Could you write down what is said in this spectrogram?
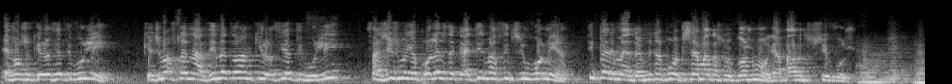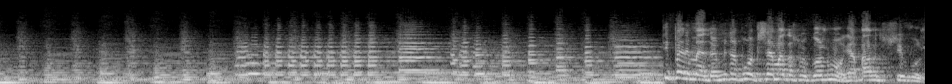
εφόσον κυρωθεί από τη Βουλή; Και έτσι αυτό είναι αδύνατο, αν κυρωθεί από τη Βουλή, θα ζήσουμε για πολλές δεκαετίες με αυτή τη συμφωνία. Τι περιμένετε, εμείς να πούμε ψέματα στον κόσμο για να πάρουμε τους ψήφου. Περιμένετε εμείς να πούμε ψέματα στον κόσμο για να πάμε τους ψήφους.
